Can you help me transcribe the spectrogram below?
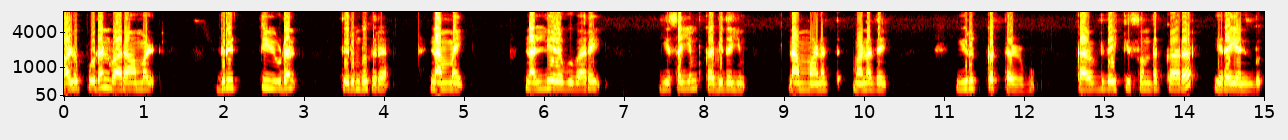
அலுப்புடன் வராமல் திருப்தியுடன் திரும்புகிற நம்மை நள்ளிரவு வரை இசையும் கவிதையும் நம் மனத் மனதை இருக்கத் தழுவும். கவிதைக்கு சொந்தக்காரர் இறையன்பு.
